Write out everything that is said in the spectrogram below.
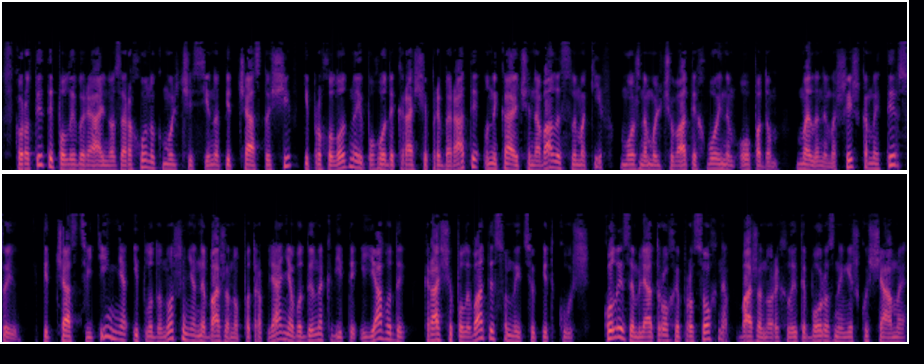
Скоротити поливи реально за рахунок мульчі сіно під час дощів і прохолодної погоди краще прибирати, уникаючи навали слимаків, можна мульчувати хвойним опадом, меленими шишками, тирсою. Під час цвітіння і плодоношення небажано потрапляння води на квіти і ягоди, краще поливати суницю під кущ. Коли земля трохи просохне, бажано рихлити борозни між кущами,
